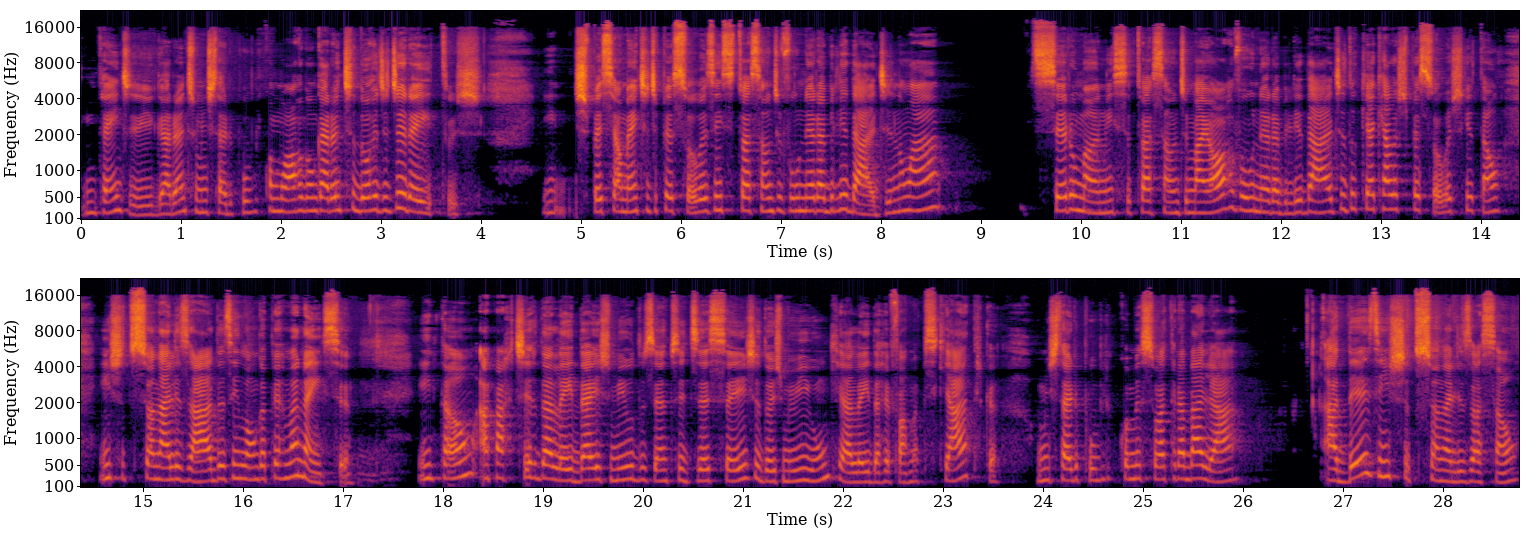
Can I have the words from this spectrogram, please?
entende e garante o Ministério Público como órgão garantidor de direitos, especialmente de pessoas em situação de vulnerabilidade. Não há ser humano em situação de maior vulnerabilidade do que aquelas pessoas que estão institucionalizadas em longa permanência. Então, a partir da Lei 10.216 de 2001, que é a Lei da Reforma Psiquiátrica, o Ministério Público começou a trabalhar a desinstitucionalização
